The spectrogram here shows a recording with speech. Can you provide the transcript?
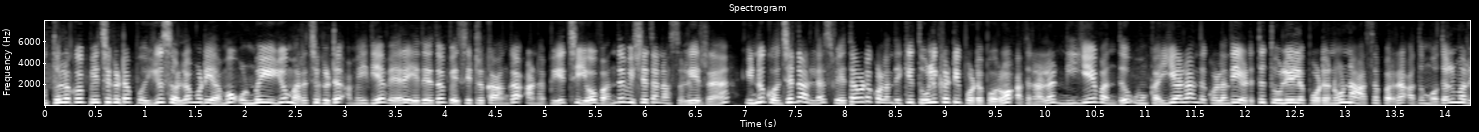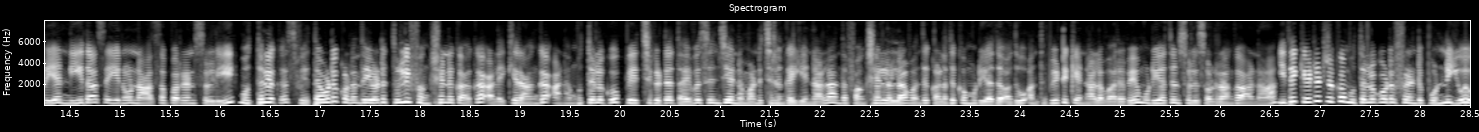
முத்தலக்கோ பேச்சுக்கிட்ட பொய்யும் சொல்ல முடியாம உண்மையையும் மறைச்சுக்கிட்டு அமைதியா வேற ஏதேதோ பேசிட்டு இருக்காங்க. ஆனா பேச்சையோ வந்த விஷயத்த நான் சொல்லிடுறேன். இன்னும் கொஞ்ச நாள்ல ஸ்வேதாவோட குழந்தைக்கு தூளி கட்டி போட போறோம். அதனால நீயே வந்து உன் கையால அந்த குழந்தைய எடுத்து தூளியில போடணும்னு ஆசைப்பட்றேன். அது முதல் முறையா நீ தான் செய்யணும்னு ஆசைப்படுறேன்னு சொல்லி முத்தலக ஸ்வேதாவோட குழந்தையோட துளி ஃபங்க்ஷனுக்காக அழைக்கிறாங்க. ஆனா முத்தலகோ பேச்சுக்கிட்ட தயவு செஞ்சு என்ன மன்னிச்சிருங்க. என்னால அந்த ஃபங்க்ஷன்ல எல்லாம் வந்து கலந்துக்க முடியாது. அதுவும் அந்த வீட்டுக்கு என்னால வரவே முடியாதுன்னு சொல்லி சொல்றாங்க. ஆனா இதை கேட்டுட்டு இருக்க முத்தலகோட ஃப்ரெண்டு பொண்ணியோ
